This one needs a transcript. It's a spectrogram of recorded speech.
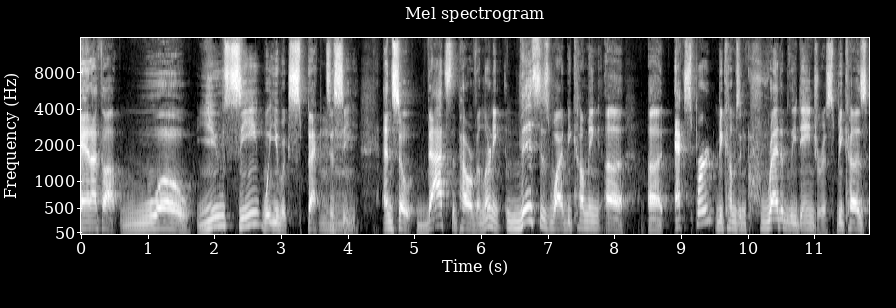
And I thought, whoa, you see what you expect to see. Mm-hmm. And so that's the power of unlearning. This is why becoming a, a expert becomes incredibly dangerous because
